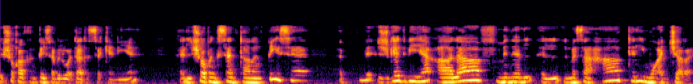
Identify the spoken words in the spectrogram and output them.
الشقق نقيسها بالوحدات السكنية؟ ال shopping center نقيسها شقد بيها آلاف من المساحات المؤجرة.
